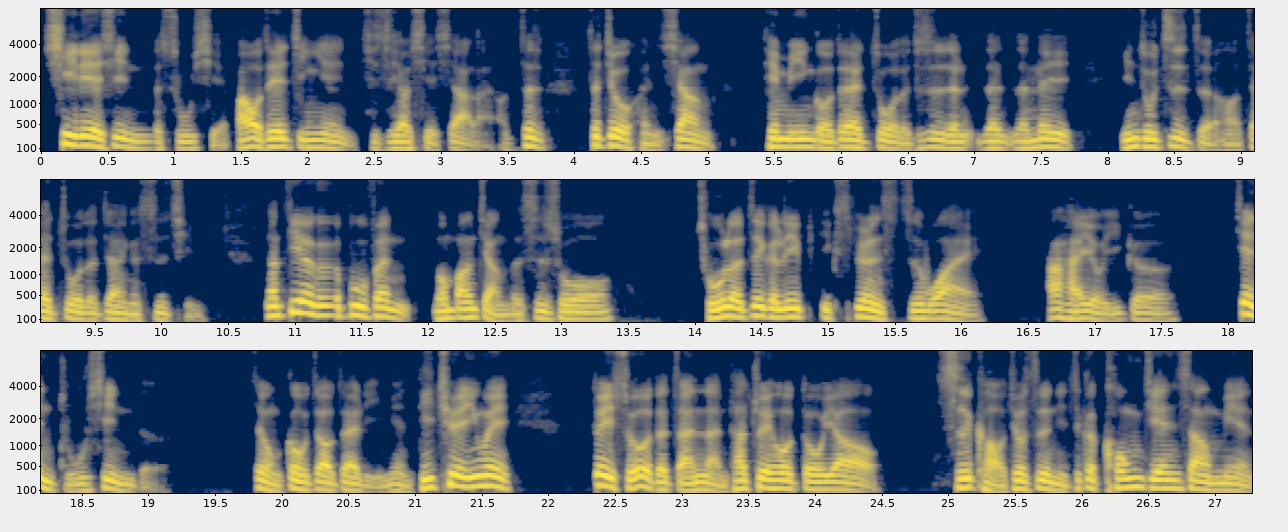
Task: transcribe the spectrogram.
系列性的书写，把我这些经验其实要写下来啊，这这就很像天命 Ingo 在做的，就是人人人类民族智者哈在做的这样一个事情。那第二个部分，龙邦讲的是说。除了这个 live experience 之外，它还有一个建筑性的这种构造在里面。的确，因为对所有的展览，它最后都要思考，就是你这个空间上面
